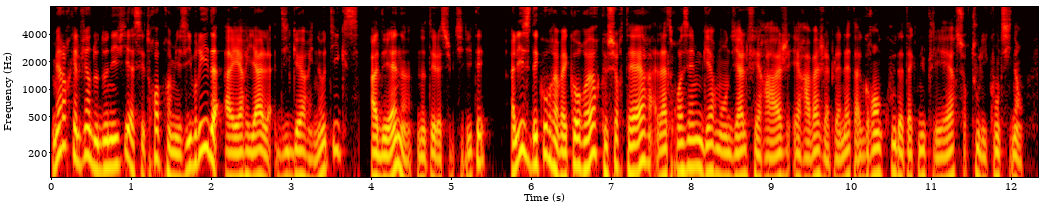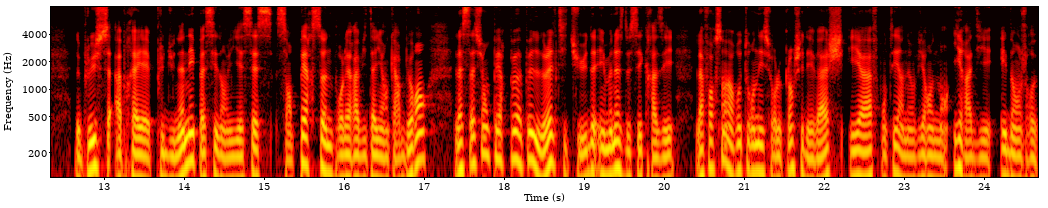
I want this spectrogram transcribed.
Mais alors qu'elle vient de donner vie à ses trois premiers hybrides, Aerial, Digger et Nautix, ADN, notez la subtilité, Alice découvre avec horreur que sur Terre, la troisième guerre mondiale fait rage et ravage la planète à grands coups d'attaques nucléaires sur tous les continents. De plus, après plus d'une année passée dans l'ISS sans personne pour les ravitailler en carburant, la station perd peu à peu de l'altitude et menace de s'écraser, la forçant à retourner sur le plancher des vaches et à affronter un environnement irradié et dangereux.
